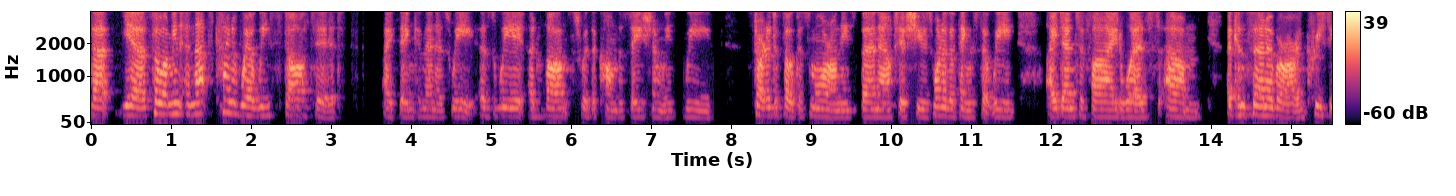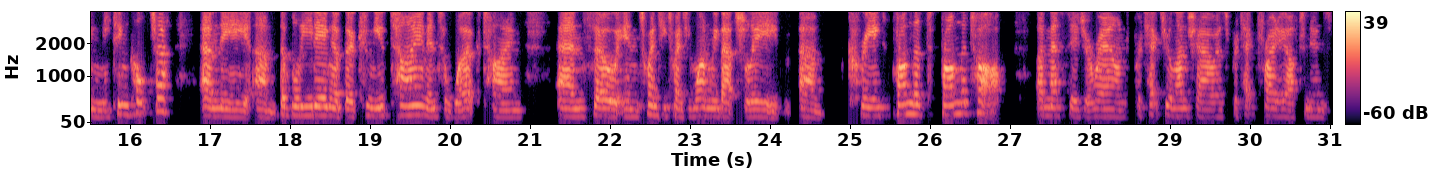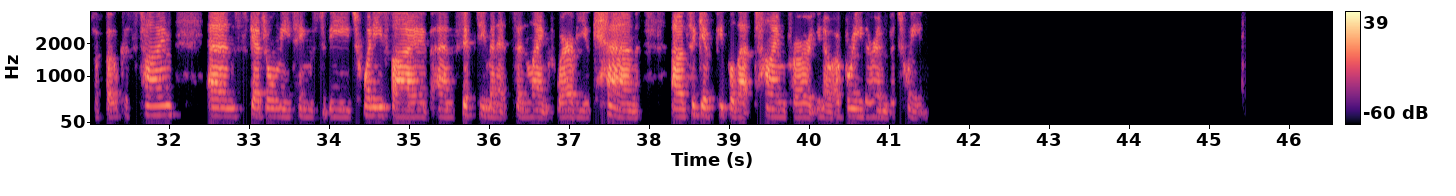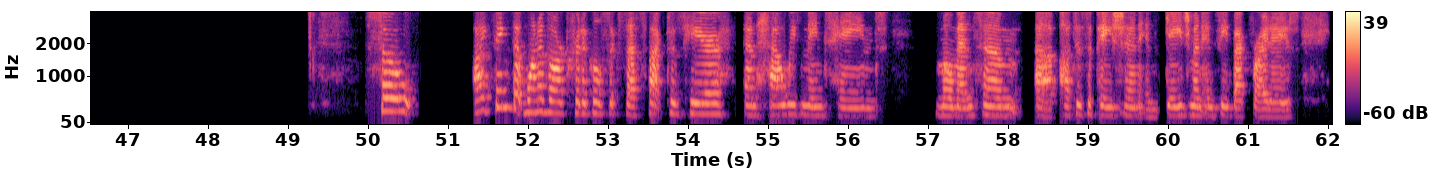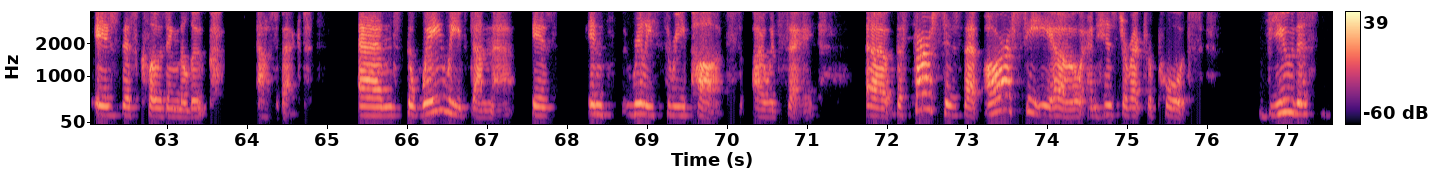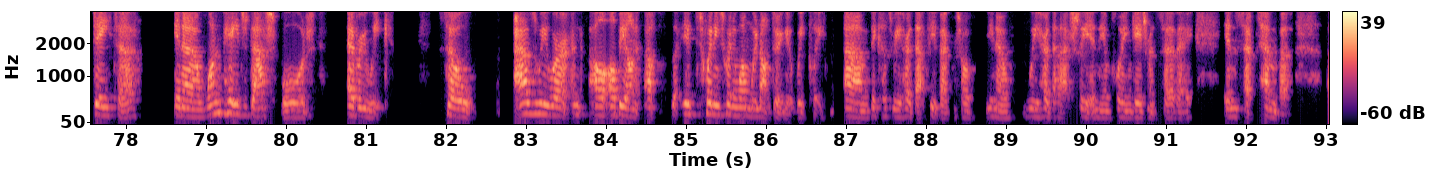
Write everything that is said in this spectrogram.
that, yeah, so I mean, and that's kind of where we started, I think. And then as we as we advanced with the conversation, we we started to focus more on these burnout issues. One of the things that we identified was um, a concern over our increasing meeting culture and the um, the bleeding of the commute time into work time and so in 2021, we've actually um, created from the from the top a message around protect your lunch hours, protect Friday afternoons for focus time, and schedule meetings to be 25 and 50 minutes in length wherever you can uh, to give people that time for you know a breather in between. So I think that one of our critical success factors here and how we've maintained momentum, uh, participation, engagement in Feedback Fridays is this closing the loop aspect. And the way we've done that is in really three parts, I would say. Uh, the first is that our CEO and his direct reports view this data in a one page dashboard every week. So as we were, and I'll, I'll be on, uh, in 2021, we're not doing it weekly um, because we heard that feedback, which I'll, you know, we heard that actually in the employee engagement survey in September.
